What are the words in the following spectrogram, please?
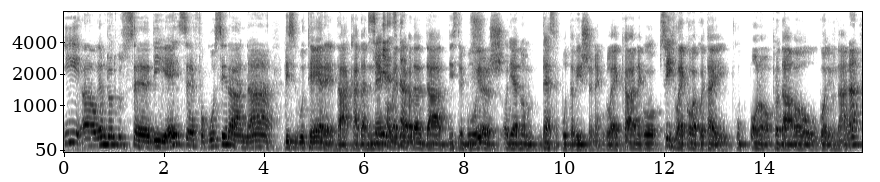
I uh, u jednom trenutku se DEA se fokusira na distributere, da kada nekome da. treba da, da distribuiraš odjednom deset puta više nekog leka, nego svih lekova koje taj ono prodavao u godinu dana,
